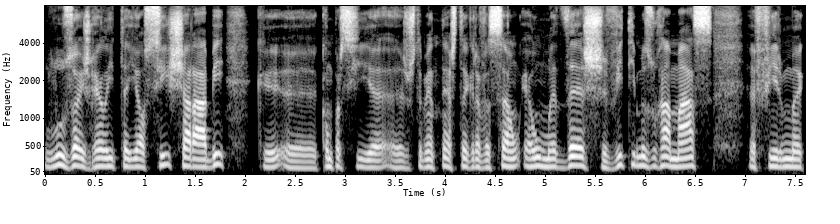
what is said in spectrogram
o luso-israelita Yossi Sharabi, que uh, comparecia uh, justamente nesta gravação, é uma das vítimas. O Hamas afirma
